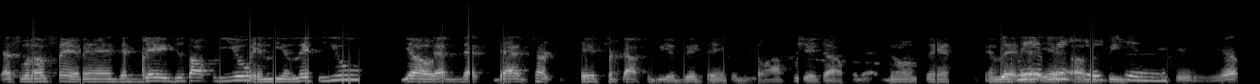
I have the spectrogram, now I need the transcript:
that's what I'm saying, man. That gave just off of you and and led to you. Yo, that that that turned it turned out to be a big thing for me. So I appreciate y'all for that. You know what I'm saying? And let We that yeah, other appreciate people. you. Yep,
